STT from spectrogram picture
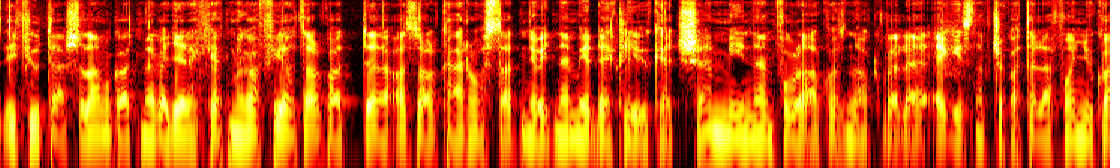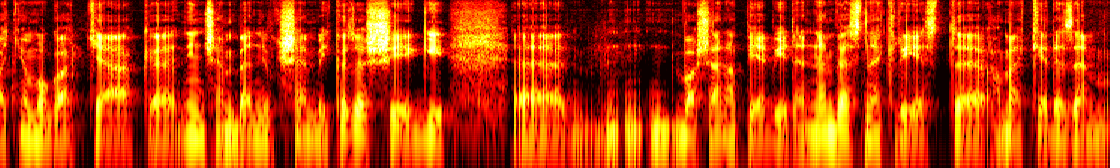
ifjú társadalmakat, meg a gyerekeket, meg a fiatalokat azzal kárhoztatni, hogy nem érdekli őket semmi, nem foglalkoznak vele, egész nap csak a telefonjukat nyomogatják, nincsen bennük semmi közösségi, vasárnapi ebéden nem vesznek részt. Ha megkérdezem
